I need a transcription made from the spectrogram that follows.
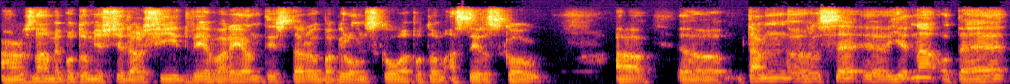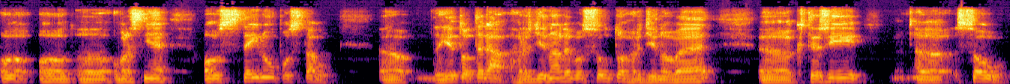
a známe potom ještě další dvě varianty, starou babylonskou a potom asyrskou. A e, tam se jedná o té, o, o, o vlastně o stejnou postavu. E, je to teda hrdina, nebo jsou to hrdinové, e, kteří e, jsou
